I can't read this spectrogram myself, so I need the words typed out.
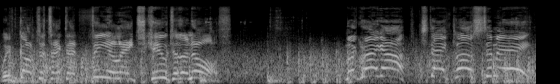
We've got to take that field HQ to the north! MacGregor, stay close to me!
